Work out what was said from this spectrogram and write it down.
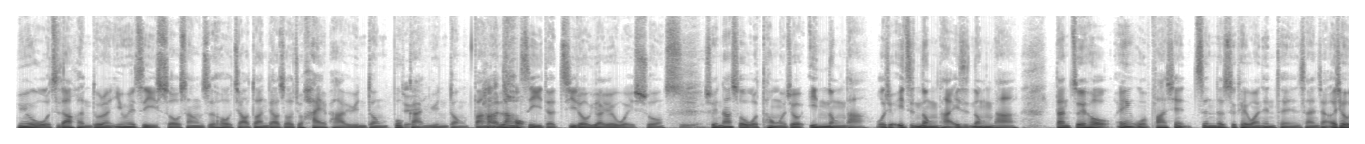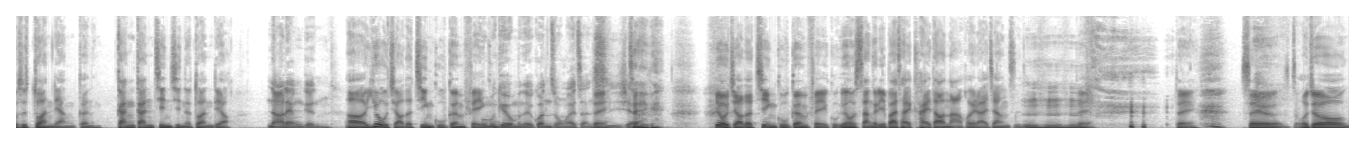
因为我知道很多人因为自己受伤之后，脚断掉之后就害怕运动，不敢运动，反而让自己的肌肉越来越萎缩。是，所以那时候我痛，我就硬弄它，我就一直弄它，一直弄它。但最后，哎，我发现真的是可以完成铁人三项，而且我是断两根，干干净净的断掉。哪两根？呃，右脚的胫骨跟腓骨。我们给我们的观众来展示一下。这个 右脚的胫骨跟腓骨，因为我上个礼拜才开刀拿回来，这样子。嗯哼哼。对对，所以我就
